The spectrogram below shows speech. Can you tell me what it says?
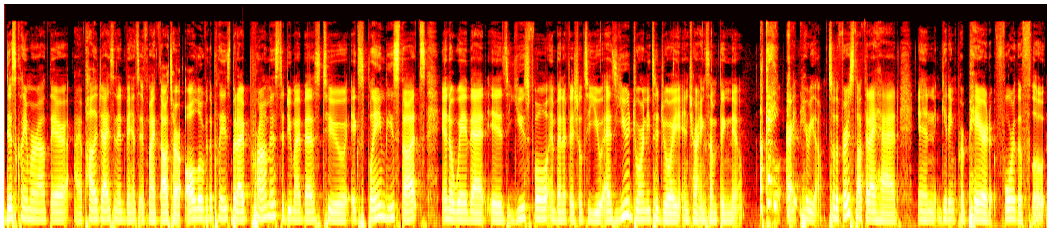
disclaimer out there. I apologize in advance if my thoughts are all over the place, but I promise to do my best to explain these thoughts in a way that is useful and beneficial to you as you journey to joy in trying something new. Okay. All right, here we go. So, the first thought that I had in getting prepared for the float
